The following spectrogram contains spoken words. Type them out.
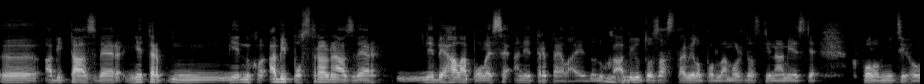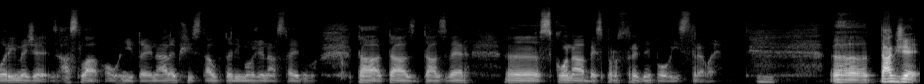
e, aby tá zver, netrp, aby postrelená zver nebehala po lese a netrpela jednoducho, mm-hmm. aby ju to zastavilo podľa možnosti na mieste. K polovníci hovoríme, že zhasla v ohni, to je najlepší stav, ktorý môže nastať. Tá, tá, tá zver e, skoná bezprostredne po výstrele. Mm. E, takže e,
